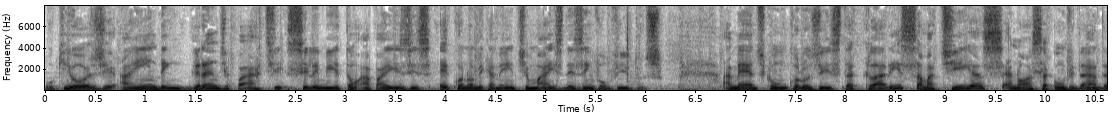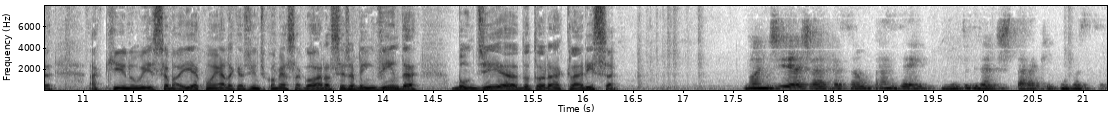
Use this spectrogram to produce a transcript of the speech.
o que hoje ainda em grande parte se limitam a países economicamente mais desenvolvidos. A médica oncologista Clarissa Matias é nossa convidada aqui no Issa Bahia, com ela que a gente conversa agora. Seja bem-vinda. Bom dia, doutora Clarissa. Bom dia, Jefferson. É um prazer muito grande estar aqui com você.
